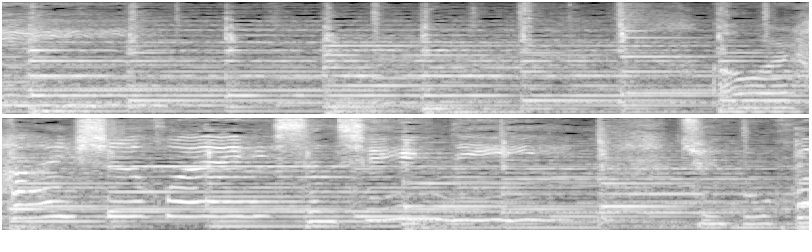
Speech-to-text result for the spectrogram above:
音，偶尔还是会想起你，却不会。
